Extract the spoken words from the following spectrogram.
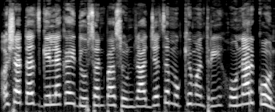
अशातच गेल्या काही दिवसांपासून राज्याचा मुख्यमंत्री होणार कोण?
